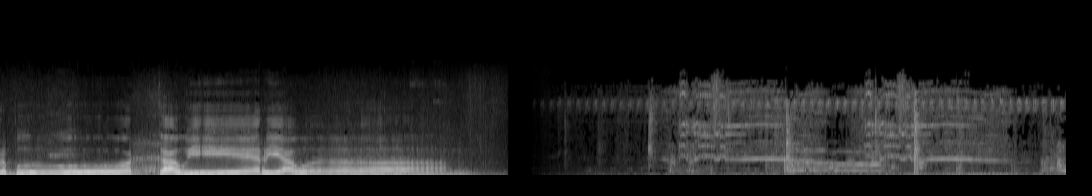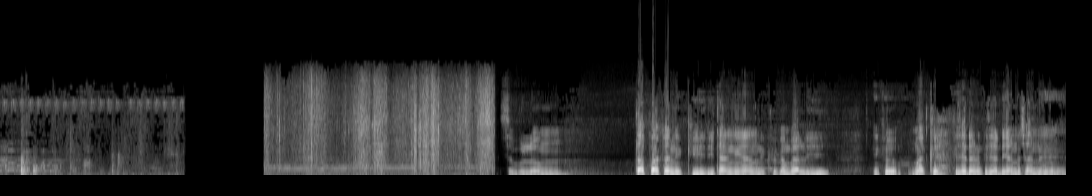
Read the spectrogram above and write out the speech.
rebut kawiryawan sebelum tapakan iki ditangian ke kembali itu maka kejadian-kejadian sana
